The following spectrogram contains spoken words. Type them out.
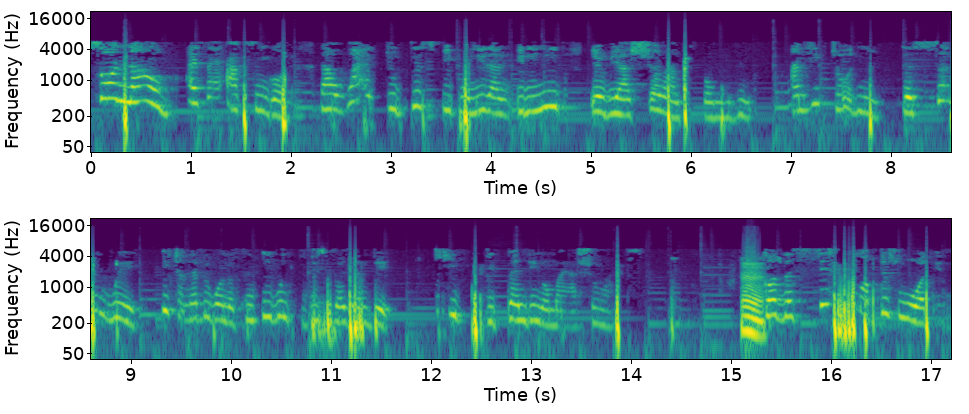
So now I started asking God that why do these people need a, need a reassurance from you? And He told me the same way each and every one of you, even to this present day, keep depending on my assurance. Mm. Because the system of this world is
